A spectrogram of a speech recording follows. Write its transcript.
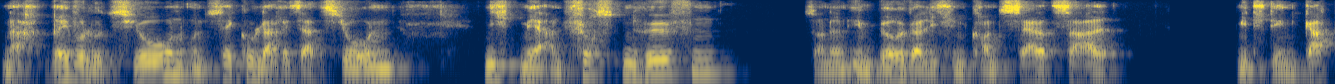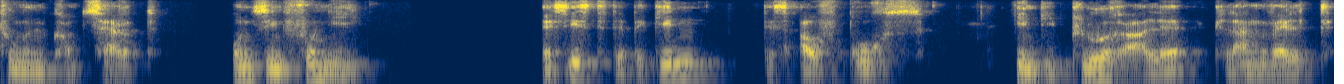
nach Revolution und Säkularisation nicht mehr an Fürstenhöfen, sondern im bürgerlichen Konzertsaal mit den Gattungen Konzert und Sinfonie. Es ist der Beginn des Aufbruchs in die plurale Klangwelt.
